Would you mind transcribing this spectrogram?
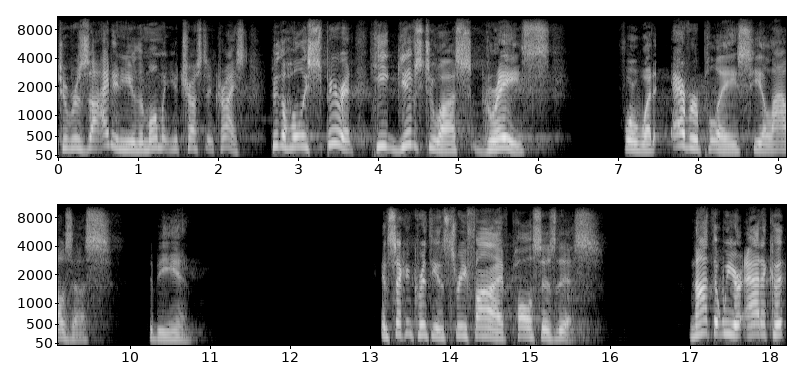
to reside in you the moment you trust in Christ. Through the Holy Spirit, He gives to us grace for whatever place He allows us to be in. In 2 Corinthians 3 5, Paul says this. Not that we are adequate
